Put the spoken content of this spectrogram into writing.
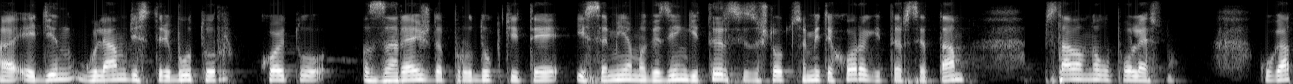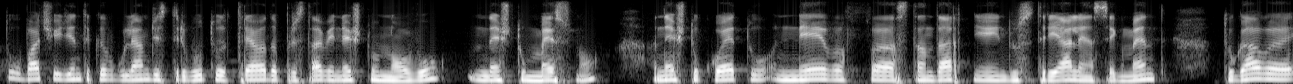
един голям дистрибутор, който зарежда продуктите и самия магазин ги търси, защото самите хора ги търсят там, става много по-лесно. Когато обаче един такъв голям дистрибутор трябва да представи нещо ново, нещо местно, нещо, което не е в стандартния индустриален сегмент, тогава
